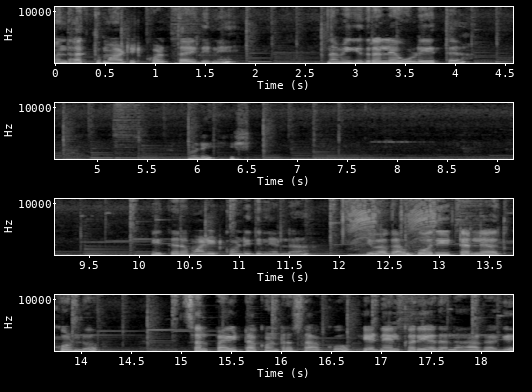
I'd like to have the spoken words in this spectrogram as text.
ಒಂದು ಹತ್ತು ಮಾಡಿಟ್ಕೊಳ್ತಾ ಇದ್ದೀನಿ. ನಮಗೆ ಇದರಲ್ಲೇ ಉಳಿಯುತ್ತೆ. ನೋಡಿ ಈ ಥರ ಮಾಡಿಟ್ಕೊಂಡಿದ್ದೀನಿ ಎಲ್ಲ ಇವಾಗ ಗೋಧಿ ಹಿಟ್ಟಲ್ಲೇ ಹತ್ಕೊಂಡು ಸ್ವಲ್ಪ ಹಿಟ್ಟು ಹಾಕೊಂಡ್ರೆ ಸಾಕು. ಎಣ್ಣೆಯಲ್ಲಿ ಕರಿಯೋದಲ್ಲ ಹಾಗಾಗಿ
